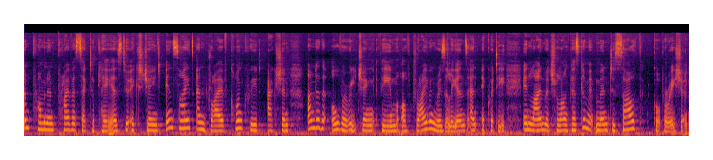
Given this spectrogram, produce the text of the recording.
and prominent private sector players to exchange insights and drive concrete action under the overreaching theme of driving resilience and equity, in line with Sri Lanka's commitment to South cooperation.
